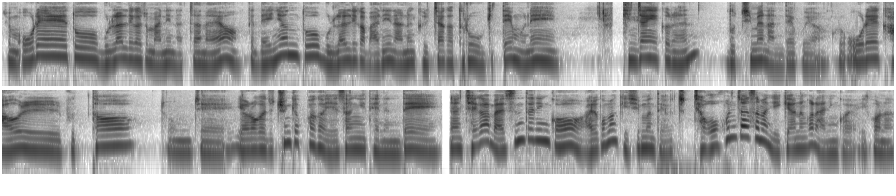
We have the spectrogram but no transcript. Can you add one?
지금 올해도 물난리가 좀 많이 났잖아요. 그러니까 내년도 물난리가 많이 나는 글자가 들어오기 때문에 긴장의 끈은 놓치면 안 되고요. 그리고 올해 가을부터 좀 이제 여러 가지 충격파가 예상이 되는데 그냥 제가 말씀드린 거 알고만 계시면 돼요. 저- 저 혼자서만 얘기하는 건 아닌 거예요. 이거는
